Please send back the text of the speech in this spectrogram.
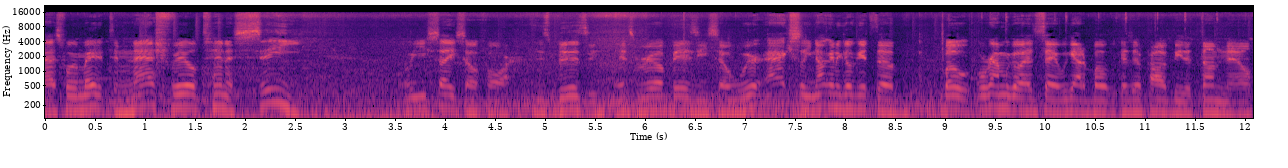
Guys, we made it to Nashville, Tennessee. What do you say so far? It's busy. It's real busy. So we're actually not gonna go get the boat. We're gonna go ahead and say we got a boat because it'll probably be the thumbnail.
